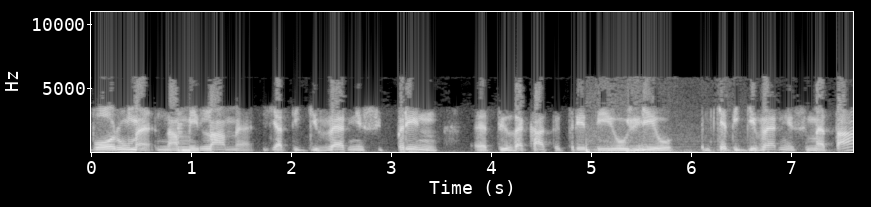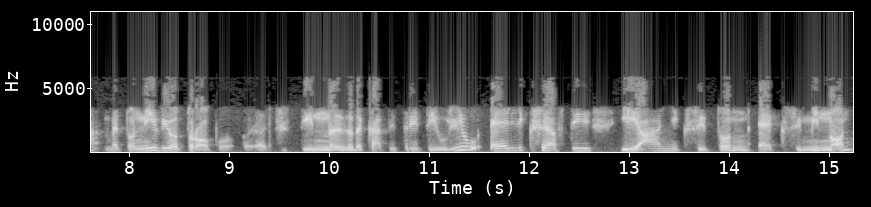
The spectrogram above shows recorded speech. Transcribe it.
μπορούμε να μιλάμε για την κυβέρνηση πριν ε, τη 13η Ιουλίου και την κυβέρνηση μετά με τον ίδιο τρόπο. Ε, την 13η Ιουλίου έληξε αυτή η άνοιξη των έξι μηνών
